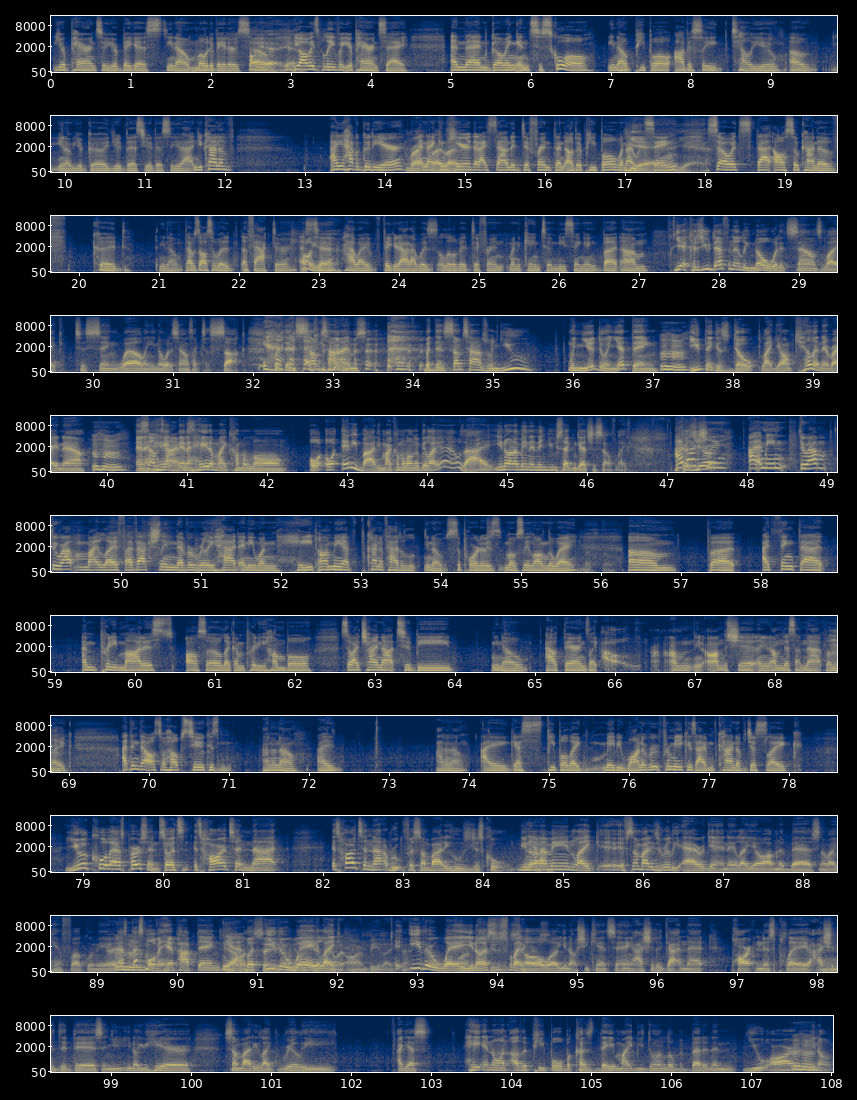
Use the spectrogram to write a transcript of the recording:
your parents are your biggest, you know, mm-hmm. motivators. Oh, so Oh, yeah, yeah. you always believe what your parents say. And then going into school, you know, people obviously tell you, oh, you know, you're good, you're this, you're this, you're that. And you kind of, I have a good ear Right, and I right, can right. hear that I sounded different than other people when I would sing. yeah. So it's that also kind of could, you know, that was also a, a factor as Oh, to how I figured out I was a little bit different when it came to me singing. But um, Yeah, because you definitely know what it sounds like to sing well, and you know what it sounds like to suck. But then sometimes, but then sometimes when you when you're doing your thing, Mm-hmm. you think it's dope. Like yo, I'm killing it right now. Mm-hmm. And a ha- and a hater might come along, or or anybody might come along and be like, yeah, it was I. You know what I mean? And then you second guess yourself, like I've because you're actually, I mean, throughout throughout my life, I've actually never really had anyone hate on me. I've kind of had, you know, supporters mostly along the way. Um, but I think that I'm pretty modest. Also, like I'm pretty humble, so I try not to be, you know, out there and it's like, oh, I'm, you know, I'm the shit, and I'm this, I'm that. But like, I think that also helps too, because I don't know, I I don't know. I guess people like maybe want to root for me because I'm kind of just like, you're a cool ass person. So it's it's hard to not it's hard to not root for somebody who's just cool. You know what I mean? Like if somebody's really arrogant and they like, yo, I'm the best, nobody can fuck with me. That's that's more of a hip hop thing. Mm-hmm. Yeah. But say, either way, like R&B like that. either way, Or, you know, it's just me, like, oh well, you know, she can't sing. I should have gotten that part in this play, or I should have Mm. did this. And you you know, you hear somebody like really, I guess. Hating on other people because they might be doing a little bit better than you are, Mm-hmm. you know,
